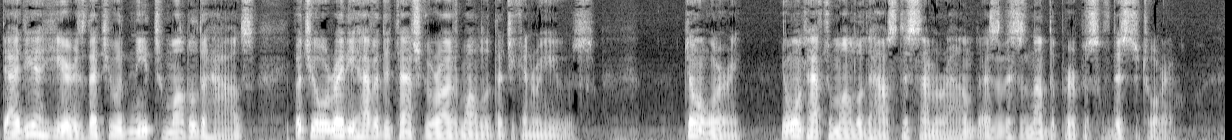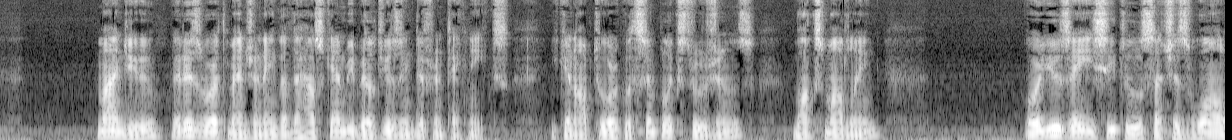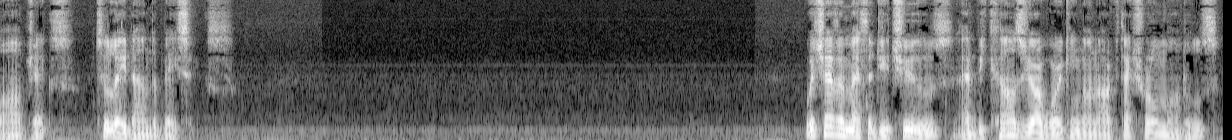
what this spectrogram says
The idea here is that you would need to model the house, but you already have a detached garage model that you can reuse. Don't worry, you won't have to model the house this time around, as this is not the purpose of this tutorial. Mind you, it is worth mentioning that the house can be built using different techniques. You can opt to work with simple extrusions, box modeling, or use AEC tools such as wall objects to lay down the basics. Whichever method you choose, and because you are working on architectural models,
